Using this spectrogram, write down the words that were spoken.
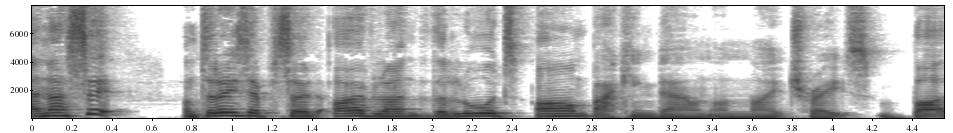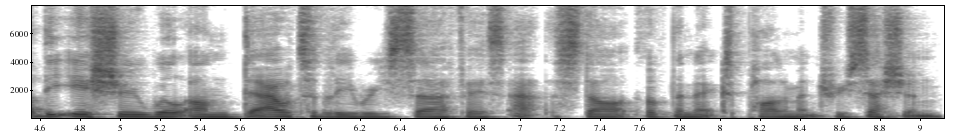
And that's it On today's episode, I've learned that the Lords aren't backing down on nitrates, but the issue will undoubtedly resurface at the start of the next parliamentary session.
